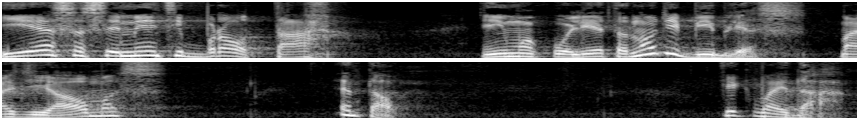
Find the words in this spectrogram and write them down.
e essa semente brotar em uma colheita não de Bíblias, mas de almas, então, o que, que vai dar?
